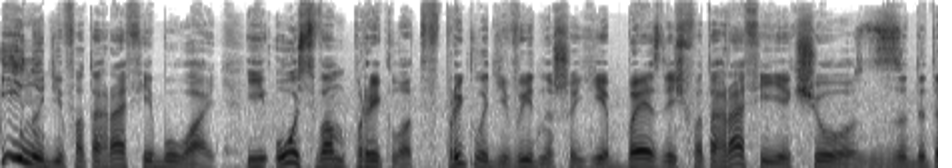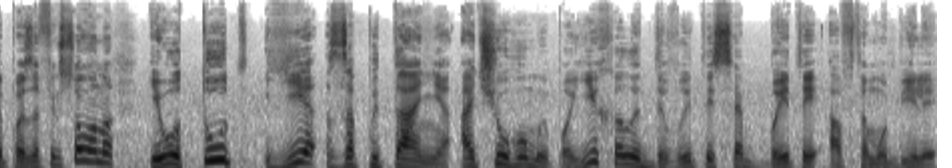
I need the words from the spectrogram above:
іноді фотографії бувають. І ось вам приклад. В прикладі видно, що є безліч фотографій, якщо з ДТП зафіксовано. І отут є запитання: а чого ми поїхали дивитися бити автомобілі?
